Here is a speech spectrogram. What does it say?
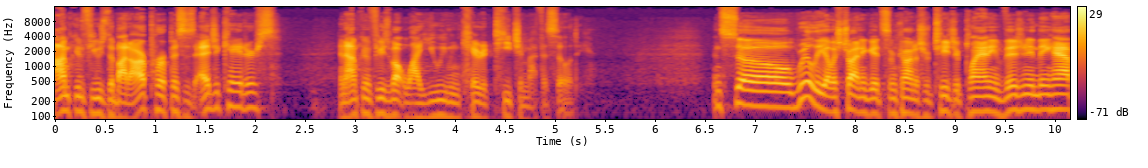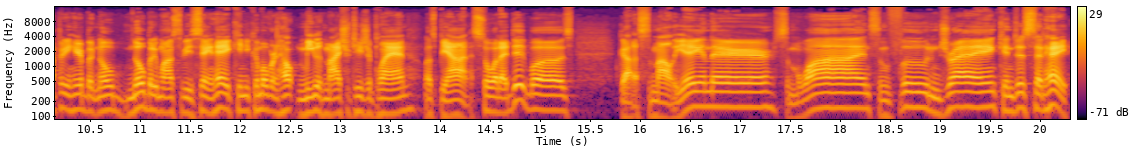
I'm confused about our purpose as educators, and I'm confused about why you even care to teach in my facility. And so, really, I was trying to get some kind of strategic planning, visioning thing happening here, but no, nobody wants to be saying, hey, can you come over and help me with my strategic plan? Let's be honest. So, what I did was got a sommelier in there, some wine, some food and drink, and just said, hey,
